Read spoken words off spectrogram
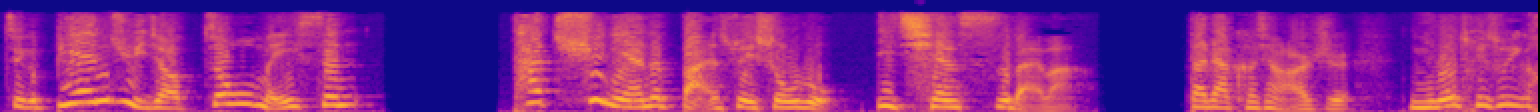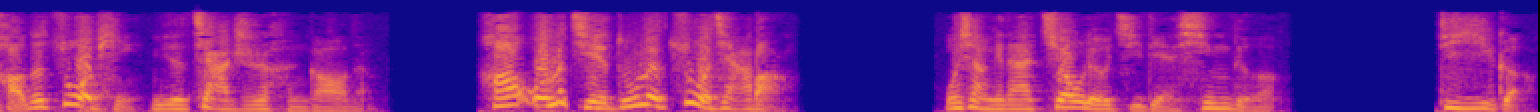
这个编剧叫周梅森，他去年的版税收入一千四百万，大家可想而知，你能推出一个好的作品，你的价值是很高的。好，我们解读了作家榜，我想给大家交流几点心得。第一个，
